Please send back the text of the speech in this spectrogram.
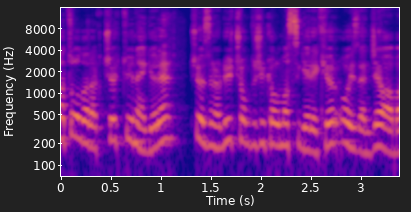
Katı olarak çöktüğüne göre çözünürlüğü çok düşük olması gerekiyor. O yüzden cevabımız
